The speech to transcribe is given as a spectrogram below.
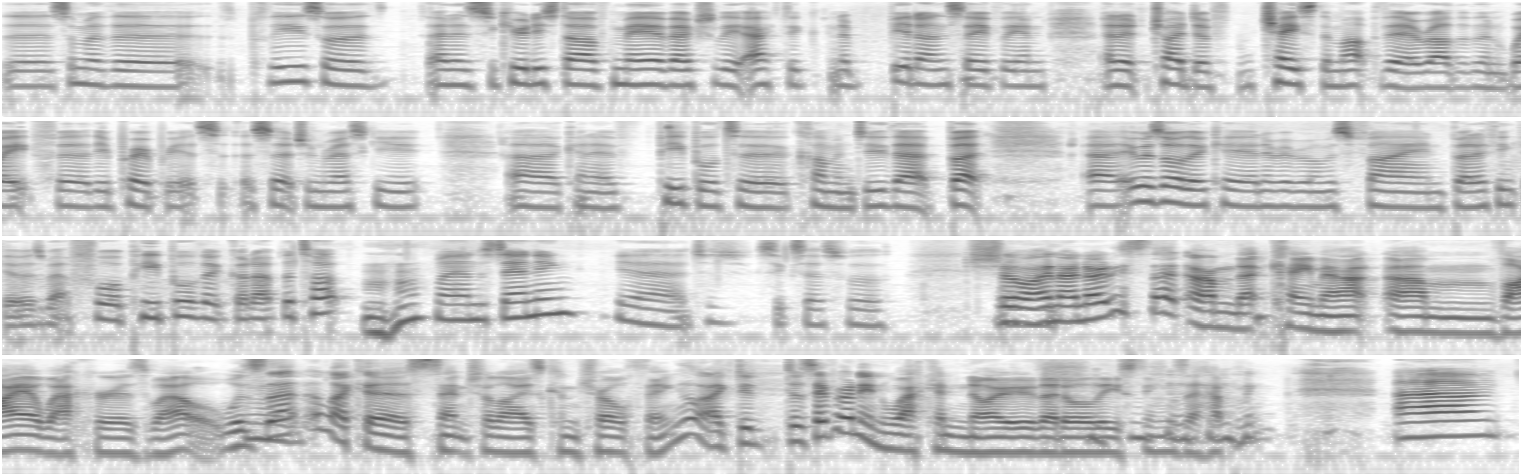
the some of the police or and security staff may have actually acted a bit unsafely and, and it tried to chase them up there rather than wait for the appropriate search and rescue uh, kind of people to come and do that. But uh, it was all okay and everyone was fine. But I think there was about four people that got up the top. Mhm. My understanding, yeah, just successful. Sure, and I noticed that um, that came out um, via WACA as well. Was Mm. that like a centralized control thing? Like, did, does everyone in WACA know that all these things are happening? Um,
